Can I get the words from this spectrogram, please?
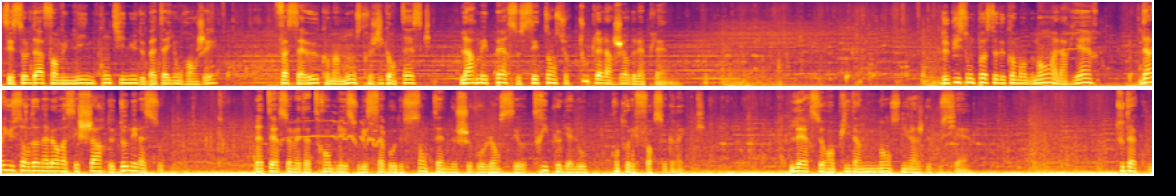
Ses soldats forment une ligne continue de bataillons rangés. Face à eux, comme un monstre gigantesque, l'armée perse s'étend sur toute la largeur de la plaine. Depuis son poste de commandement à l'arrière, Darius ordonne alors à ses chars de donner l'assaut. La terre se met à trembler sous les sabots de centaines de chevaux lancés au triple galop contre les forces grecques. L'air se remplit d'un immense nuage de poussière. Tout à coup,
